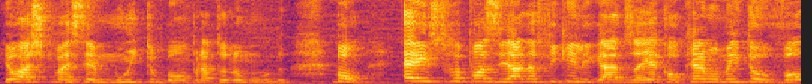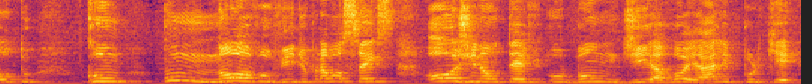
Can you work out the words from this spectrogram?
Eu acho que vai ser muito bom para todo mundo. Bom, é isso rapaziada, fiquem ligados aí, a qualquer momento eu volto com um novo vídeo pra vocês Hoje não teve o Bom Dia Royale porque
